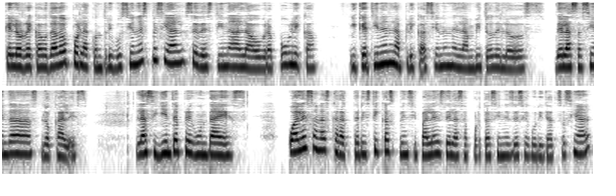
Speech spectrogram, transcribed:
que lo recaudado por la contribución especial se destina a la obra pública y que tienen la aplicación en el ámbito de, los, de las haciendas locales. La siguiente pregunta es ¿Cuáles son las características principales de las aportaciones de seguridad social?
